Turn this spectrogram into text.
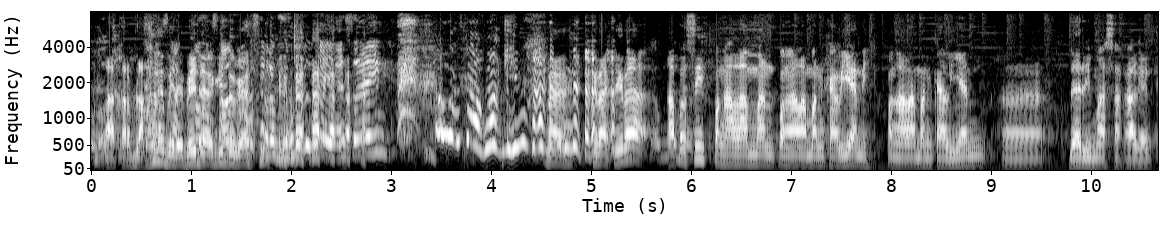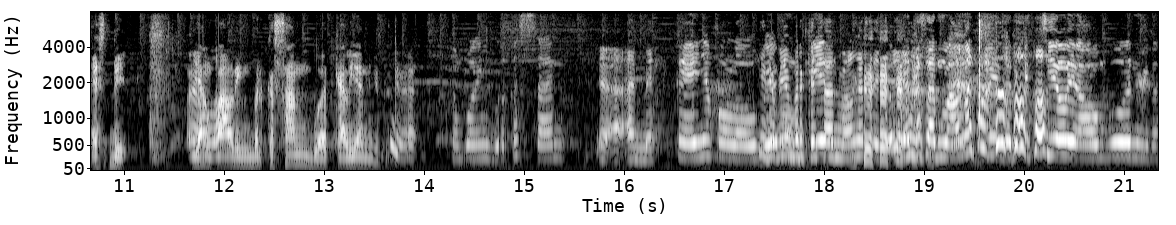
latar belakangnya beda-beda gitu kan. Juga ya, say. sama gimana? Nah kira-kira apa sih pengalaman-pengalaman kalian nih pengalaman kalian eh, dari masa kalian SD yang paling berkesan buat kalian gitu? Yang paling berkesan. Ya aneh. Kayaknya kalau Hidupnya berkesan banget ya kayaknya. berkesan banget sih dari kecil ya ampun gitu.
